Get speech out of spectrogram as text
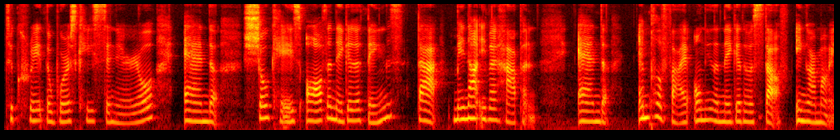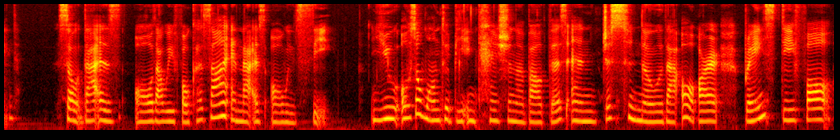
to create the worst case scenario and showcase all the negative things that may not even happen and amplify only the negative stuff in our mind. So that is all that we focus on and that is all we see. You also want to be intentional about this and just to know that, oh, our brain's default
